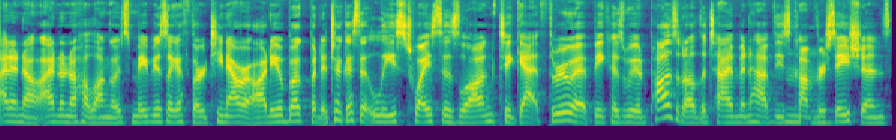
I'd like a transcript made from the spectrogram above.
I don't know. I don't know how long it was. Maybe it was like a 13 hour audiobook, but it took us at least twice as long to get through it because we would pause it all the time and have these mm-hmm. conversations.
